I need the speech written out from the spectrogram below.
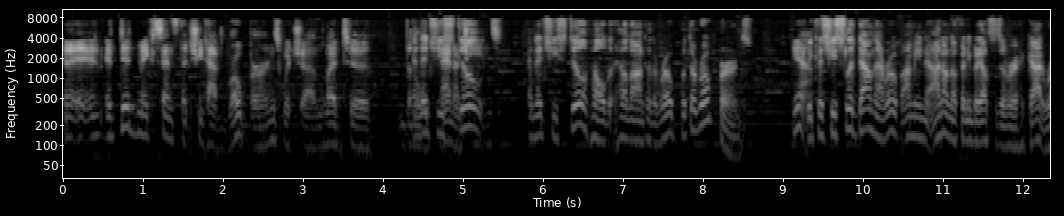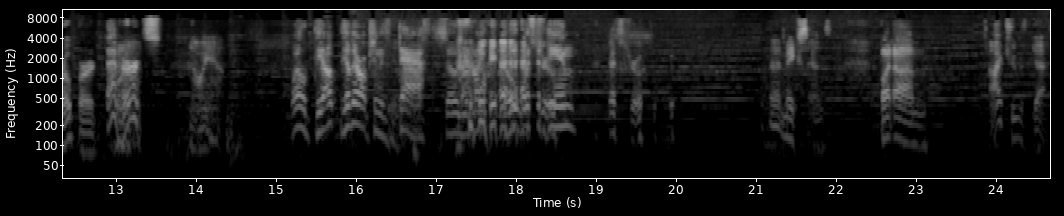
it, it did make sense that she'd have rope burns, which uh, led to the and then she still chains. and then she still held held on to the rope with the rope burns. Yeah. Because she slid down that rope. I mean, I don't know if anybody else has ever got rope burn. That Oh, hurts. Oh yeah. Well, the the other option is death, so you might Yeah, go with the true. pain. That's true. That makes sense, but um, I choose death.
